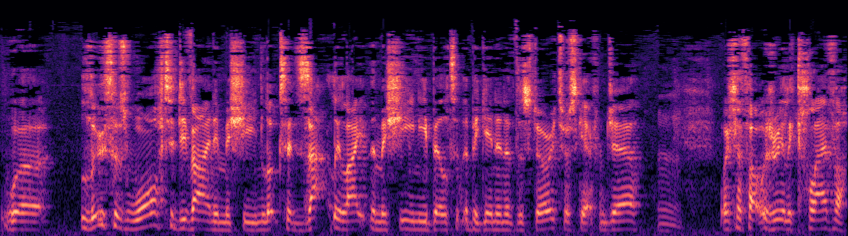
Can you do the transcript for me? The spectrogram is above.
where Luthor's water divining machine looks exactly like the machine he built at the beginning of the story to escape from jail, Mm. which I thought was really clever.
